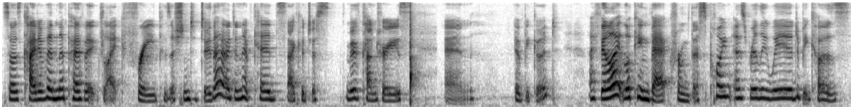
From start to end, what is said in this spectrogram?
So I was kind of in the perfect like free position to do that. I didn't have kids. I could just move countries and it would be good. I feel like looking back from this point is really weird because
